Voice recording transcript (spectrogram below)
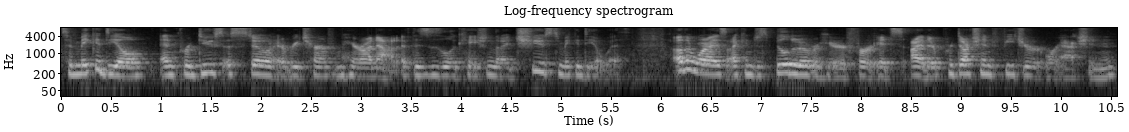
to make a deal and produce a stone every turn from here on out if this is a location that I choose to make a deal with. Otherwise, I can just build it over here for its either production, feature, or action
